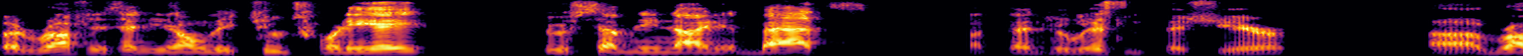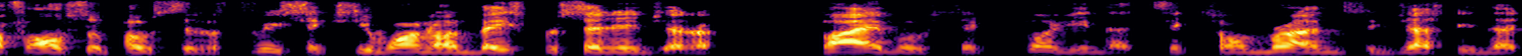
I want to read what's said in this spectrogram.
But Ruf is hitting only 228 through 79 at bats, but then who isn't this year? Uh, Ruf also posted a 361 on base percentage and a 506 slugging, that's six home runs, suggesting that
